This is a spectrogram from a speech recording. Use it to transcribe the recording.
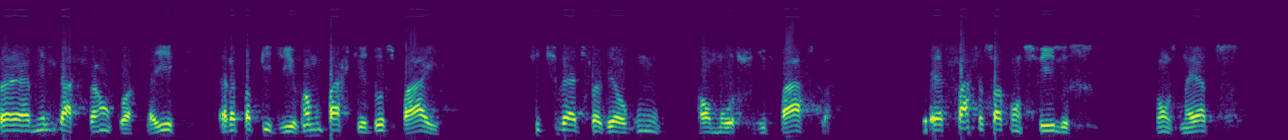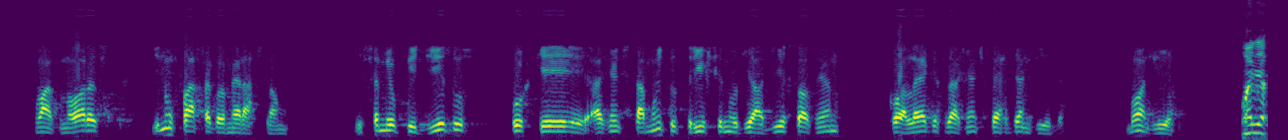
é, minha ligação, Costa, aí, era para pedir, vamos partir dos pais, se tiver de fazer algum almoço de Páscoa, é, faça só com os filhos, com os netos, com as noras, e não faça aglomeração. Isso é meu pedido, porque a gente está muito triste no dia a dia, só vendo colegas da gente perdendo vida. Bom dia. Olha,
